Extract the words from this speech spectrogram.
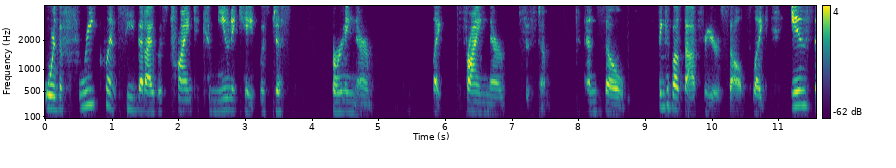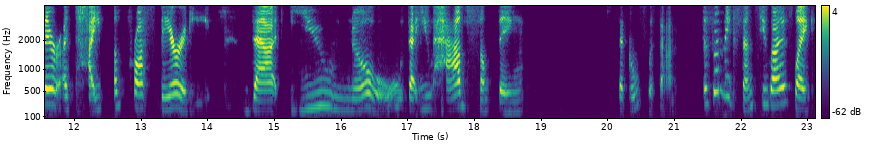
or the frequency that I was trying to communicate was just burning their, like frying their system. And so think about that for yourself. Like, is there a type of prosperity that you know that you have something that goes with that? Does that make sense, you guys? Like,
